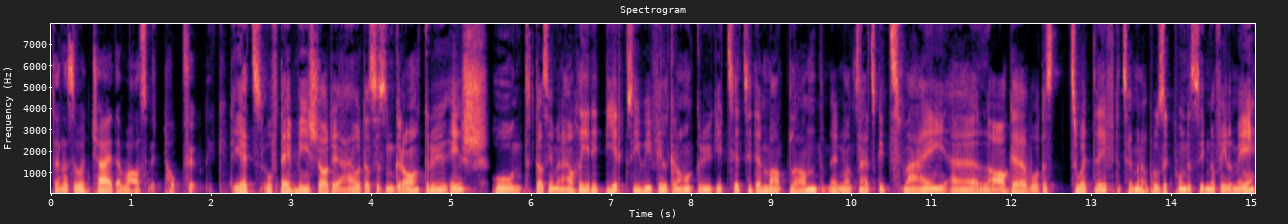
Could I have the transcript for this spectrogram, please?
dann so entscheiden, was wird topfüllig. Jetzt auf dem Wein steht ja auch, dass es ein Grand Cru ist und da sind wir auch ein bisschen irritiert gewesen, wie viel Grand Cru gibt es jetzt in dem Wattland? Wir haben gesagt, es gibt zwei äh, Lagen, wo das zutrifft. Jetzt haben wir aber herausgefunden, es sind noch viel mehr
